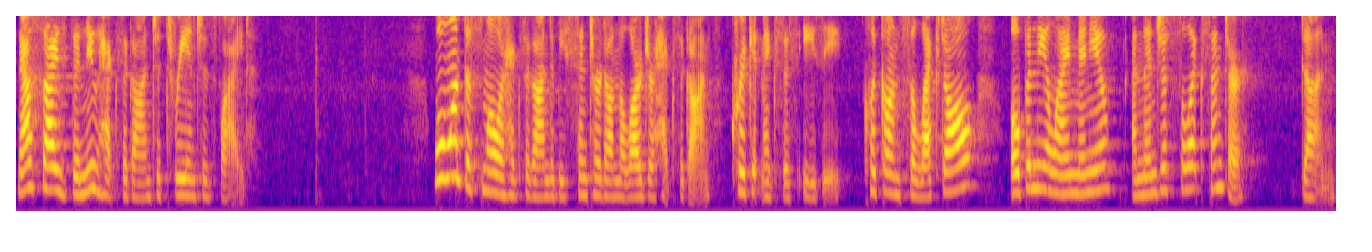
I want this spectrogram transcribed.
Now size the new hexagon to 3 inches wide. We'll want the smaller hexagon to be centered on the larger hexagon. Cricut makes this easy. Click on Select All Open the Align menu, and then just select Center. Done.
